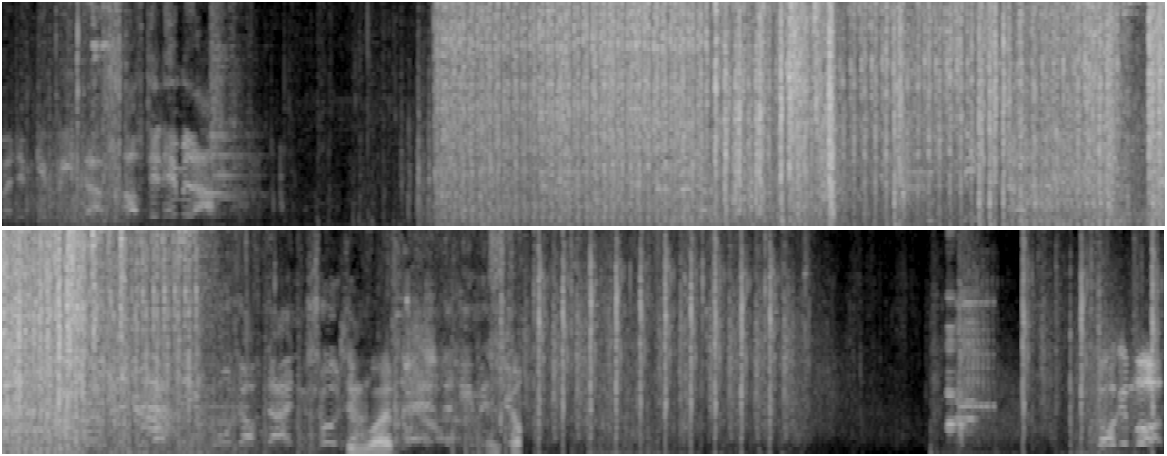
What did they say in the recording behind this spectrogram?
Bei dem Gebiet ab. Auf den Himmel ab. Team wipe. Beende die Ich hab. Dog him up.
